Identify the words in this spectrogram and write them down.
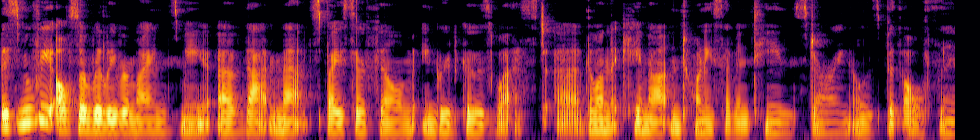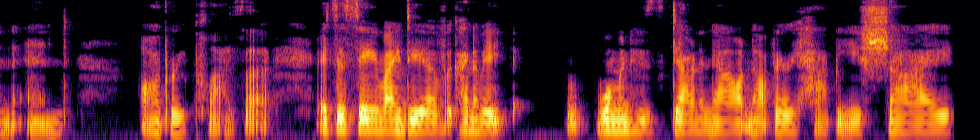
This movie also really reminds me of that Matt Spicer film, Ingrid Goes West, uh, the one that came out in 2017, starring Elizabeth Olsen and Aubrey Plaza. It's the same idea of kind of a woman who's down and out, not very happy, shy,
